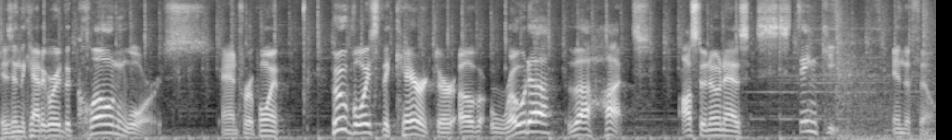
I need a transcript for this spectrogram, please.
is in the category of the Clone Wars. And for a point, who voiced the character of Rotta the Hutt, also known as Stinky, in the film?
